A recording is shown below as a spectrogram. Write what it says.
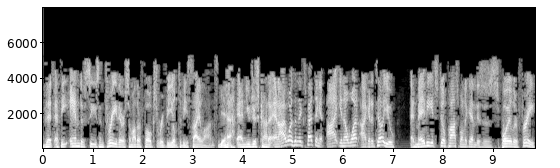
that at the end of season three there are some other folks revealed to be Cylons. Yeah. And you just kind of and I wasn't expecting it. I you know what I got to tell you, and maybe it's still possible. And again, this is spoiler free.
